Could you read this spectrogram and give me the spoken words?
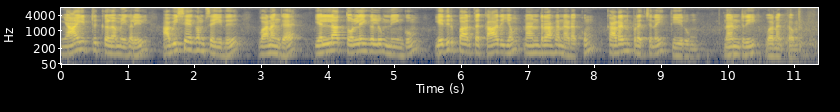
ஞாயிற்றுக்கிழமைகளில் அபிஷேகம் செய்து வணங்க எல்லா தொல்லைகளும் நீங்கும் எதிர்பார்த்த காரியம் நன்றாக நடக்கும் கடன் பிரச்சனை தீரும். நன்றி வணக்கம்.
